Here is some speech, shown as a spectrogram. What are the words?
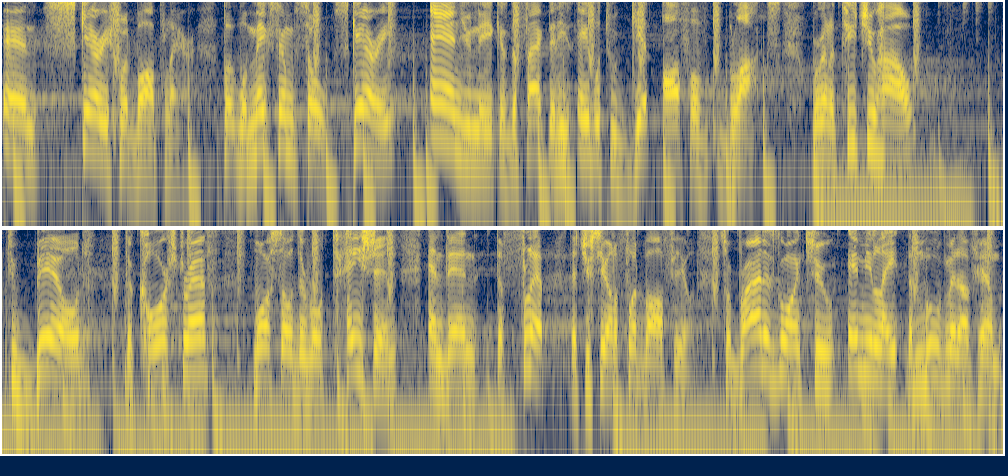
and scary football player. But what makes him so scary and unique is the fact that he's able to get off of blocks. We're gonna teach you how to build the core strength, more so the rotation, and then the flip that you see on a football field. So Brian is going to emulate the movement of him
